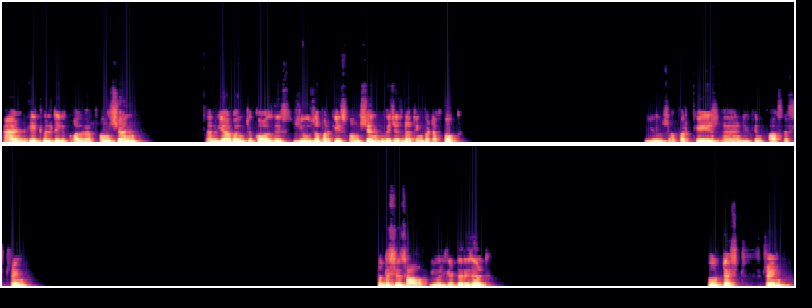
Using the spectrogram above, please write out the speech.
and it will take a callback function. And we are going to call this use uppercase function which is nothing but a hook. Use uppercase and you can pass a string. So this is how you will get the result. So test string.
